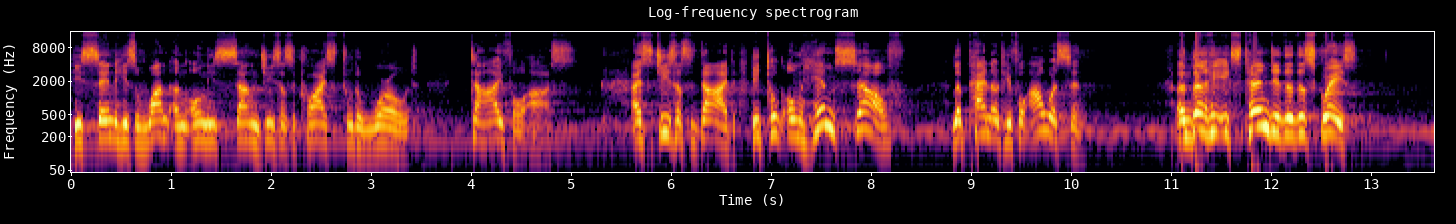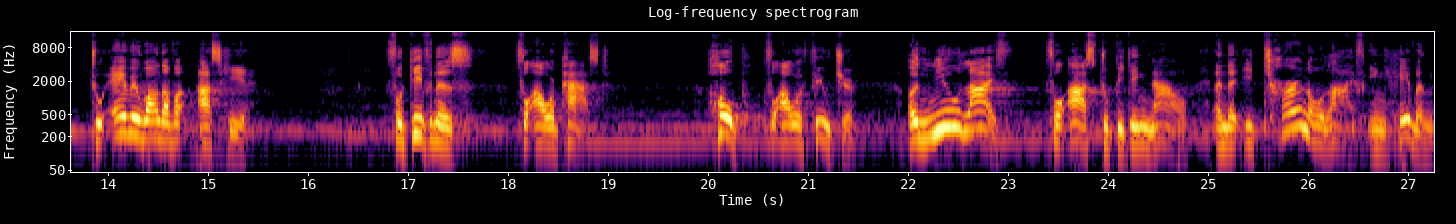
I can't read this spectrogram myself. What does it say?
He sent His one and only Son, Jesus Christ, to the world, die for us. As Jesus died, He took on Himself the penalty for our sin. And then He extended this grace to every one of us here forgiveness for our past, hope for our future, a new life for us to begin now and the eternal life in heaven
